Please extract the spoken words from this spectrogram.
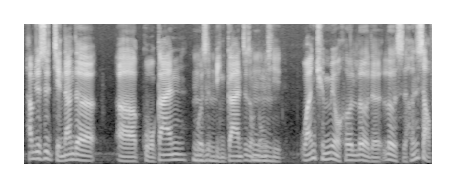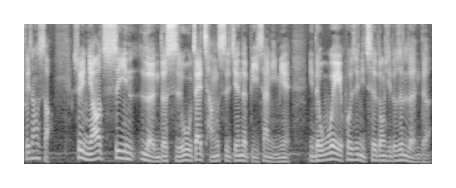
他们就是简单的呃果干或者是饼干这种东西，嗯嗯、完全没有喝热的热食，很少，非常少。所以你要适应冷的食物，在长时间的比赛里面，你的胃或是你吃的东西都是冷的。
